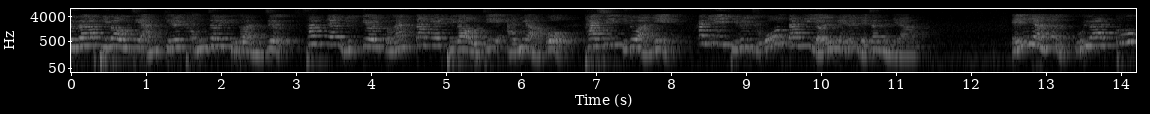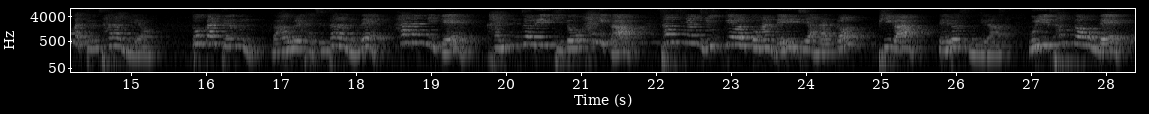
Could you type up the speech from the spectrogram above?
그가 비가 오지 않기를 간절히 기도한즉 3년 6개월 동안 땅에 비가 오지 아니하고 다시 기도하니 하늘이 비를 주고 땅이 열매를 맺었느니라. 엘리야는 우리와 똑같은 사람이에요. 똑같은 마음을 가진 사람인데 하나님께 간절히 기도하니까 3년 6개월 동안 내리지 않았던 비가 내렸습니다. 우리 삶 가운데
